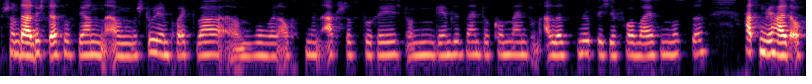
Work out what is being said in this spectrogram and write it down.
schon dadurch, dass es ja ein ähm, Studienprojekt war, ähm, wo man auch einen Abschlussbericht und ein Game Design Dokument und alles Mögliche vorweisen musste, hatten wir halt auch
